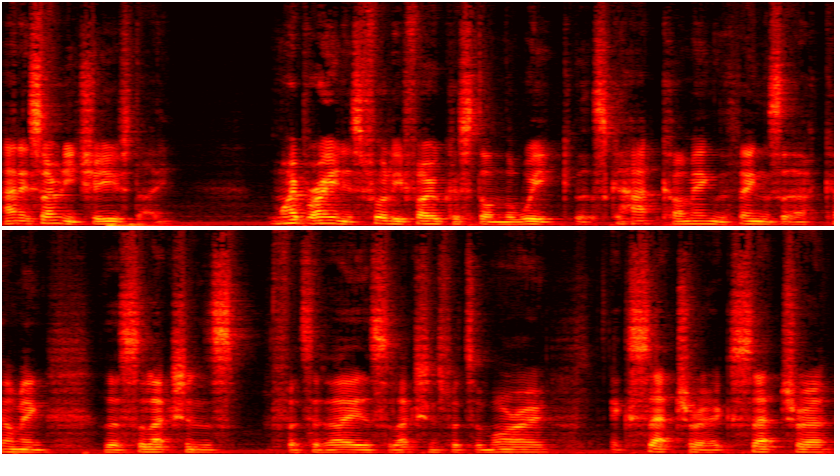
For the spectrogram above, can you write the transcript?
and it's only Tuesday. My brain is fully focused on the week that's coming, the things that are coming, the selections for today, the selections for tomorrow, etc., etc.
